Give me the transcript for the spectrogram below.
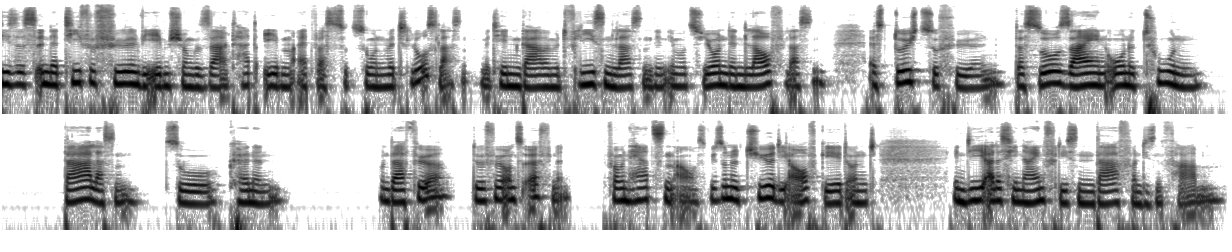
Dieses in der Tiefe fühlen, wie eben schon gesagt, hat eben etwas zu tun mit Loslassen, mit Hingabe, mit Fließen lassen, den Emotionen den Lauf lassen, es durchzufühlen, das so sein ohne tun, da lassen zu können. Und dafür dürfen wir uns öffnen, vom Herzen aus, wie so eine Tür, die aufgeht und in die alles hineinfließen darf von diesen Farben.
